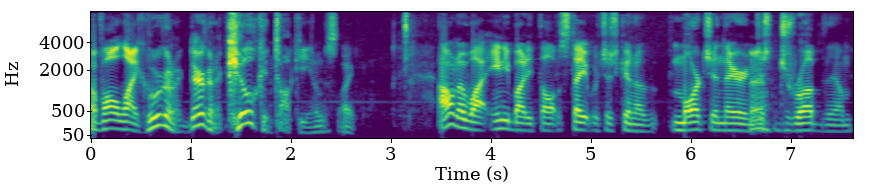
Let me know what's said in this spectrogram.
of all like, "We're gonna they're gonna kill Kentucky." And I'm just like, I don't know why anybody thought State was just to march in there and just drub them.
